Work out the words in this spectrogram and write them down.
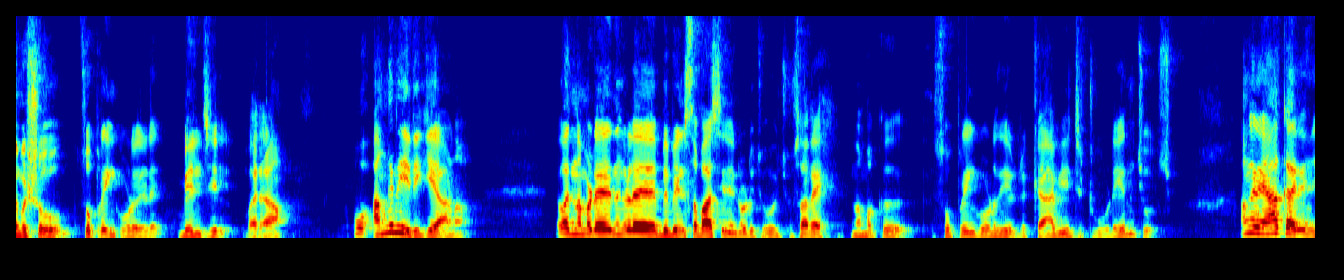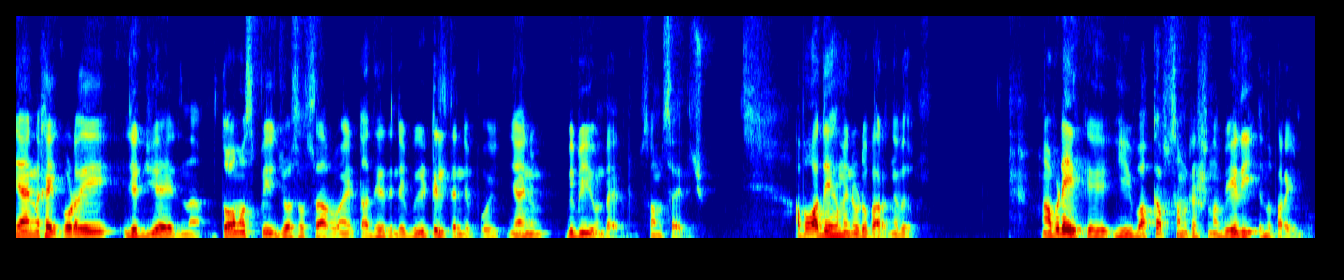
നിമിഷവും സുപ്രീം കോടതിയുടെ ബെഞ്ചിൽ വരാം. അപ്പോൾ അങ്ങനെ ഇരിക്കുകയാണ് നമ്മുടെ നിങ്ങളുടെ ബിബിൻ സബാസിൻ എന്നോട് ചോദിച്ചു സാറേ നമുക്ക് സുപ്രീം കോടതി ഒരു കാവിയറ്റ് ഇട്ടുകൂടെ എന്ന് ചോദിച്ചു. അങ്ങനെ ആ കാര്യം ഞാൻ ഹൈക്കോടതി ജഡ്ജിയായിരുന്ന തോമസ് പി ജോസഫ് സാറുമായിട്ട് അദ്ദേഹത്തിന്റെ വീട്ടിൽ തന്നെ പോയി ഞാനും ബിബിയും ഉണ്ടായിരുന്നു സംസാരിച്ചു. അപ്പോൾ അദ്ദേഹം എന്നോട് പറഞ്ഞത് അവിടേക്ക് ഈ വഖഫ് സംരക്ഷണ വേദി എന്ന് പറയുമ്പോൾ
